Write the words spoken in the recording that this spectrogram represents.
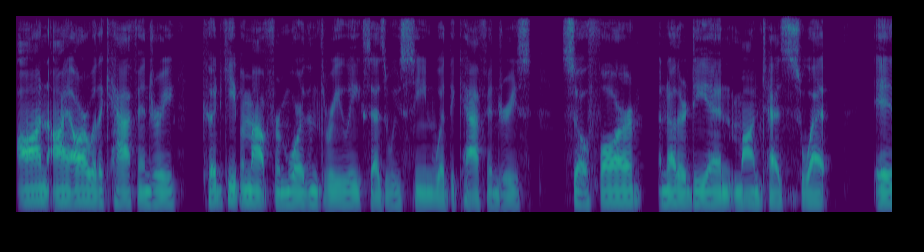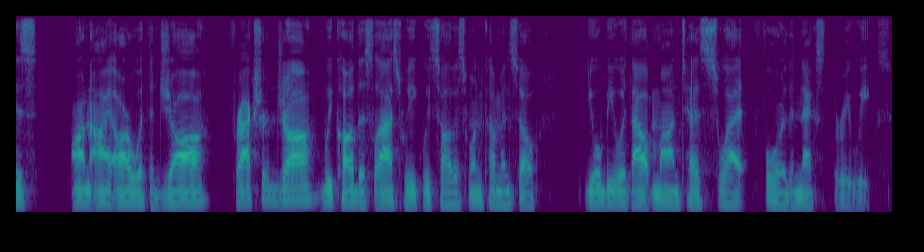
on IR with a calf injury could keep him out for more than three weeks, as we've seen with the calf injuries so far. Another DN, Montez Sweat, is on IR with a jaw, fractured jaw. We called this last week. We saw this one coming. So you'll be without Montez Sweat for the next three weeks.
